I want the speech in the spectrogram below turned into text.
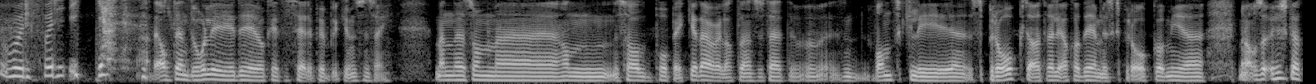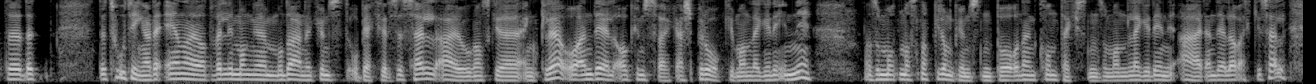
Hvorfor ikke? det er alltid en dårlig idé å kritisere publikum, syns jeg. Men det som uh, han Sahl påpeker, det er vel at jeg syns det er et vanskelig språk. Da, et veldig akademisk språk. og mye... Men altså, husk at det, det er to ting her. Det ene er at veldig mange moderne kunstobjekter i seg selv er jo ganske enkle, og en del av kunstverket er språket man legger det inn i. Altså Måten man snakker om kunsten på, og den konteksten som man legger det inn i, er en del av verket selv.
